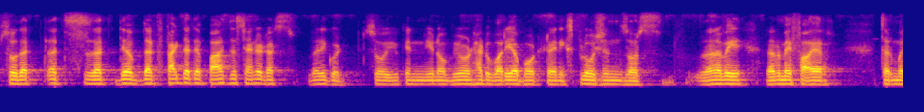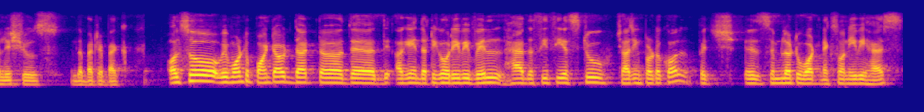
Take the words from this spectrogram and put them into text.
so that that's that that fact that they passed the standard that's very good. So you can you know you don't have to worry about any explosions or runaway runaway fire, thermal issues in the battery pack. Also, we want to point out that uh, the, the, again the Tigor EV will have the CCS2 charging protocol, which is similar to what Nexon EV has.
